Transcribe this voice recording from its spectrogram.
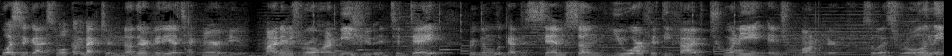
What's up guys, welcome back to another video techno review. My name is Rohan Biju and today we're going to look at the Samsung UR55 28 inch monitor. So let's roll in the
